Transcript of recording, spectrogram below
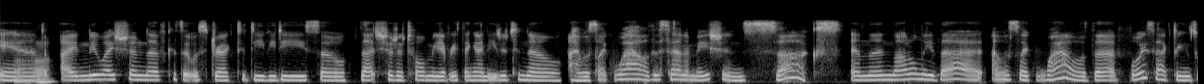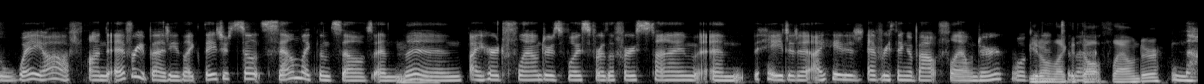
and Uh-huh. I knew I shouldn't have because it was direct to DVD. So that should have told me everything I needed to know. I was like, wow, this animation sucks. And then not only that, I was like, wow, the voice acting's way off on everybody. Like they just don't sound like themselves. And Mhm. then I heard Flounder's voice for the first time and hated it. I hated everything about Flounder. We'll get You don't like that. Adult Flounder? No.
